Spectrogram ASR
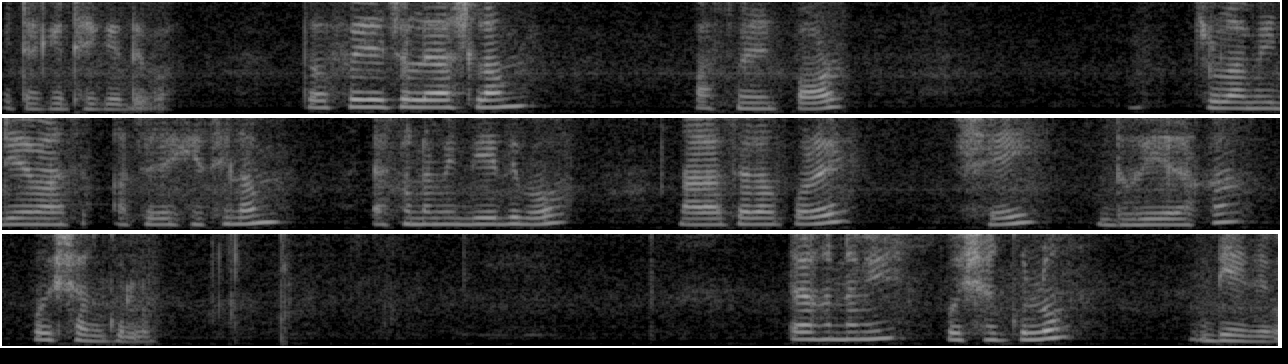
এটাকে ঢেকে দেব। তো ফিরে চলে আসলাম পাঁচ মিনিট পর। চুলা মিডিয়াম আছে রেখেছিলাম। এখন আমি দিয়ে দেব নাড়াচাড়া করে সেই ধুয়ে রাখা পোশাকগুলো তো এখন আমি পোশাকগুলো দিয়ে দেব।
